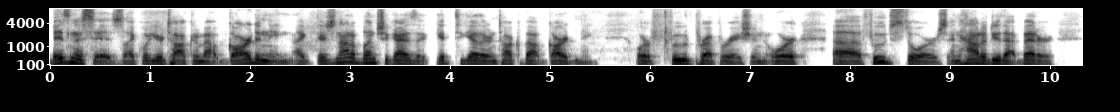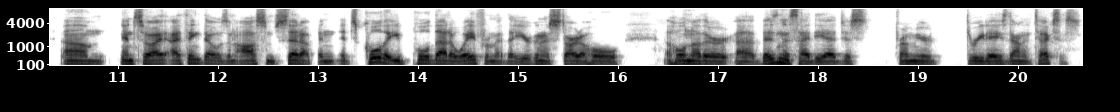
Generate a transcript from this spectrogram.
businesses, like what you're talking about, gardening. Like, there's not a bunch of guys that get together and talk about gardening or food preparation or uh, food stores and how to do that better. Um, and so I, I, think that was an awesome setup, and it's cool that you pulled that away from it. That you're going to start a whole a whole nother uh, business idea just from your three days down in Texas.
